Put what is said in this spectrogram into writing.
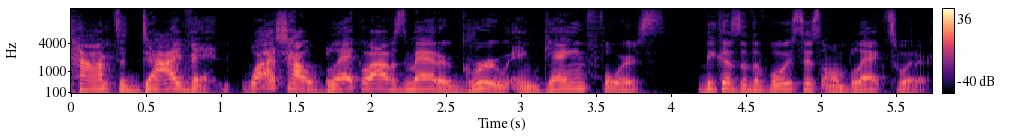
Time to dive in. Watch how Black Lives Matter grew and gained force because of the voices on Black Twitter,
